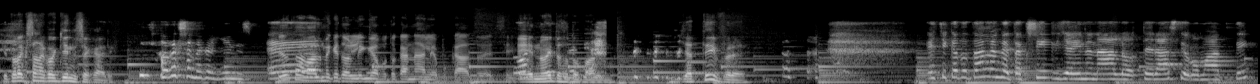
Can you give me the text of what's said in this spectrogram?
Και τώρα ξανακοκκίνησε χάρη. τώρα ξανακογίνεις. Και δεν θα βάλουμε και το link από το κανάλι από κάτω, έτσι. Ε, εννοείται θα το βάλουμε. Γιατί βρε; Ε, και κατά τα άλλα, ναι, ταξίδια είναι ένα άλλο τεράστιο κομμάτι.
